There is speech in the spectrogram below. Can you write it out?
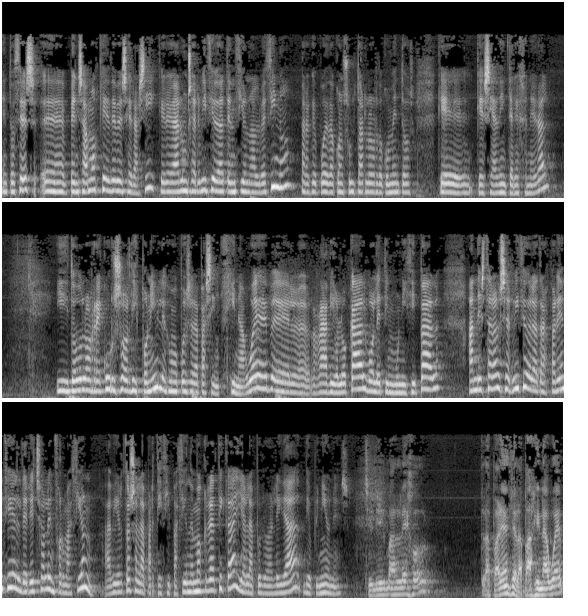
Entonces, eh, pensamos que debe ser así, crear un servicio de atención al vecino para que pueda consultar los documentos que, que sea de interés general y todos los recursos disponibles, como puede ser la página web, el radio local, boletín municipal, han de estar al servicio de la transparencia y el derecho a la información, abiertos a la participación democrática y a la pluralidad de opiniones. Sin ir más lejos, transparencia, la página web,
